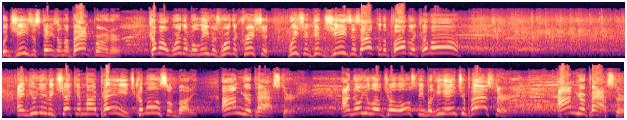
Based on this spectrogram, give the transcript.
But Jesus stays on the back burner. Come on, we're the believers, we're the Christians. We should get Jesus out to the public. Come on. And you need to be checking my page. Come on, somebody. I'm your pastor. I know you love Joel Osteen, but he ain't your pastor. I'm your pastor.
